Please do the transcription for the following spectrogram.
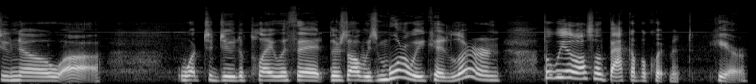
to know uh, what to do to play with it. There's always more we could learn, but we also have backup equipment here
